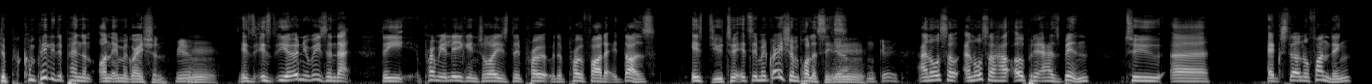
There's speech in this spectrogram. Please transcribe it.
de- completely dependent on immigration Yeah. is is the only reason that the Premier League enjoys the pro the profile that it does is due to its immigration policies, Agreed. and also and also how open it has been to uh, external funding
